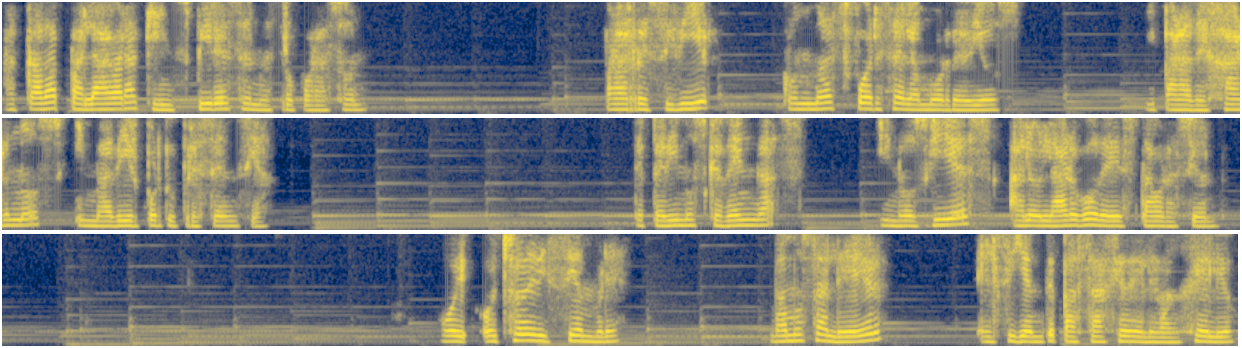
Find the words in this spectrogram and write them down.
a cada palabra que inspires en nuestro corazón, para recibir con más fuerza el amor de Dios y para dejarnos invadir por tu presencia. Te pedimos que vengas y nos guíes a lo largo de esta oración. Hoy, 8 de diciembre, vamos a leer el siguiente pasaje del Evangelio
